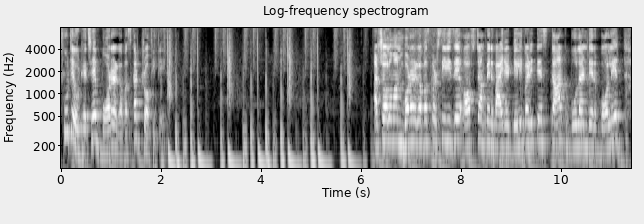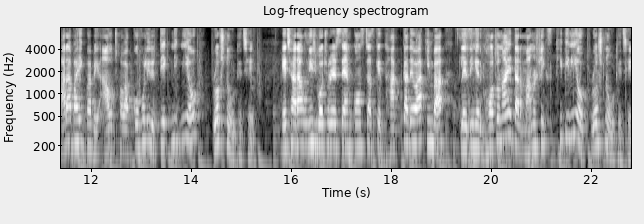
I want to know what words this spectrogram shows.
ফুটে উঠেছে বর্ডার গাভাস্কার ট্রফিতে। আর চলমান বর্ডার গাভাস্কার সিরিজে অফ স্টাম্পের বাইরের ডেলিভারিতে স্টার্ক বোল্যান্ডের বলে ধারাবাহিকভাবে আউট হওয়া কোহলির টেকনিক নিয়েও প্রশ্ন উঠেছে। এছাড়া উনিশ বছরের স্যাম কনস্টাসকে ধাক্কা দেওয়া কিংবা স্লেজিংয়ের ঘটনায় তার মানসিক স্থিতি নিয়েও প্রশ্ন উঠেছে।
